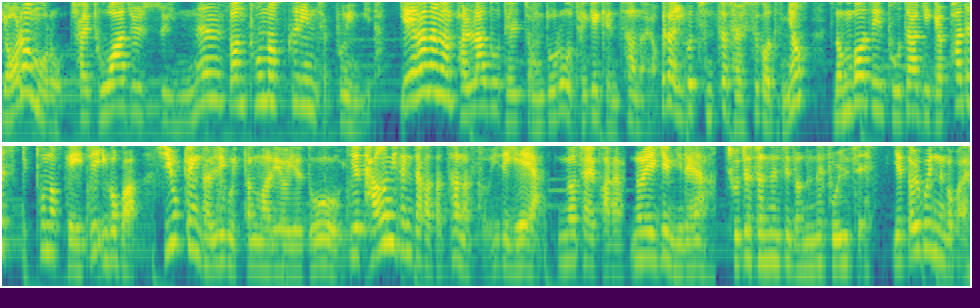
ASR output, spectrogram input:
여러모로 잘 도와줄 수 있는 선 톤업 크림 제품입니다. 얘 하나만 발라도 될 정도로 되게 괜찮아요. 제가 이거 진짜 잘 쓰거든요. 넘버진 도자기결 파데스킵 톤업 베이지 이거 봐. 지옥행 달리고 있단 말이에요 얘도. 얘 다음 희생자가 나타났어. 이제 얘야. 너 잘 봐라. 너의 미래야. 조져졌는지 너 눈에 보이지? 얘 떨고 있는 거 봐요.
